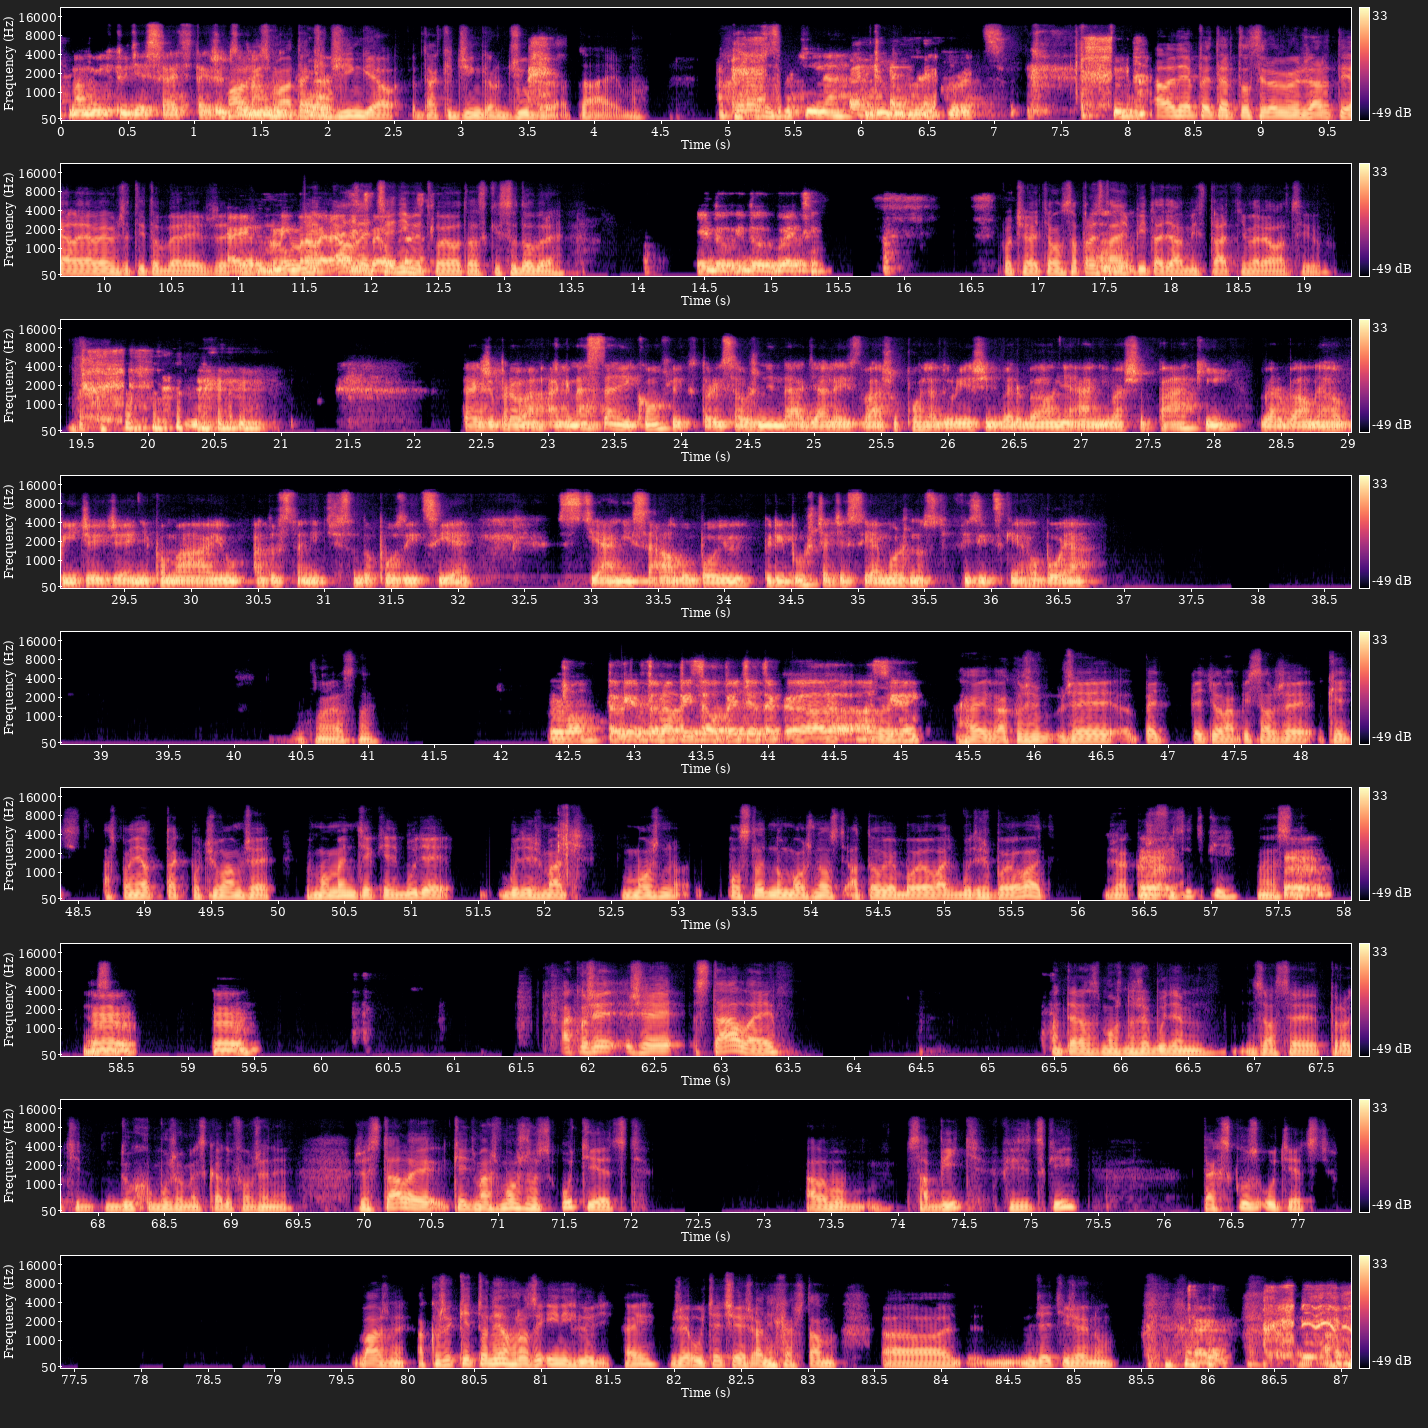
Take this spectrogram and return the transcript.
Máme ich tu 10, takže Mali sme mať taký jingle, taký jingle Jubera Time. A teraz začína Jubera Records. ale nie, Peter, to si robíme žarty, ale ja viem, že ty to bereš. Že... Aj, my máme naozaj ceníme otázky. tvoje otázky, sú dobré. Idú, idú veci. Počúvajte, on sa prestane uh-huh. pýtať a my stratíme reláciu. Takže prvá, ak nastane konflikt, ktorý sa už nedá ďalej z vášho pohľadu riešiť verbálne, ani vaše páky verbálneho BJJ nepomáhajú a dostanete sa do pozície stiahni sa alebo bojuj, pripúšťate si aj možnosť fyzického boja? No jasné. No, tak jak to napísal Peťo, tak uh, asi hej. Hej, akože že Pe- Peťo napísal, že keď, aspoň ja to tak počúvam, že v momente, keď bude budeš mať možno, poslednú možnosť a to je bojovať, budeš bojovať? Že akože mm. fyzicky? No jasne. Mm. jasne. Mm. mm. Akože, že stále a teraz možno, že budem zase proti duchu mužom SK, dúfam, že nie, že stále, keď máš možnosť utiecť alebo sa byť fyzicky, tak skús utiecť. Vážne. Akože keď to neohrozí iných ľudí, hej? Že utečieš a necháš tam uh, deti, ženu. Hej.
